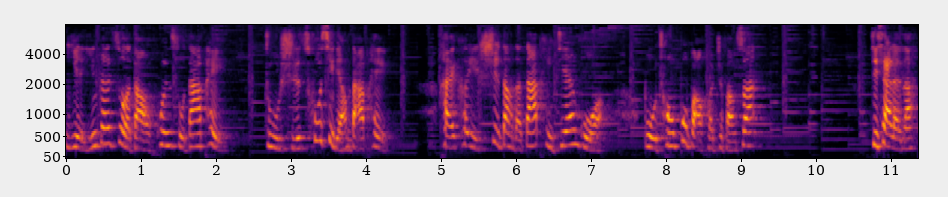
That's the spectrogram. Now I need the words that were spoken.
也应该做到荤素搭配，主食粗细粮搭配，还可以适当的搭配坚果，补充不饱和脂肪酸。接下来呢，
